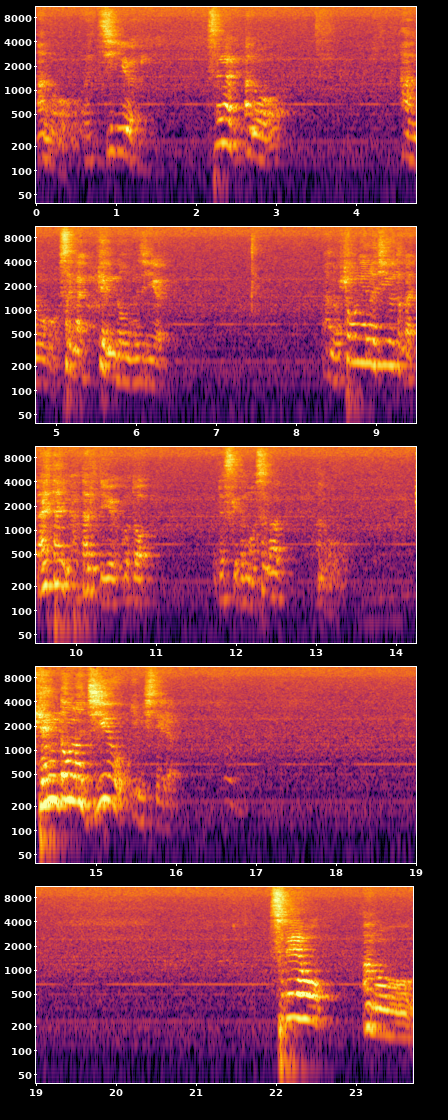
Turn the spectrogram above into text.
あの自由。それがあのあのそれが言論の自由。あの表現の自由とか大胆に語るということですけどもそれはあの言論の自由を意味している。それをあの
